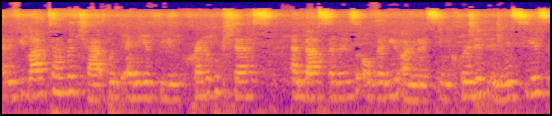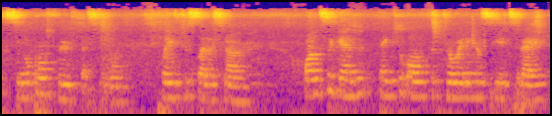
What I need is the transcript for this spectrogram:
And if you'd like to have a chat with any of the incredible chefs, ambassadors, or venue owners included in this year's Singapore Food Festival, please just let us know. Once again, thank you all for joining us here today.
